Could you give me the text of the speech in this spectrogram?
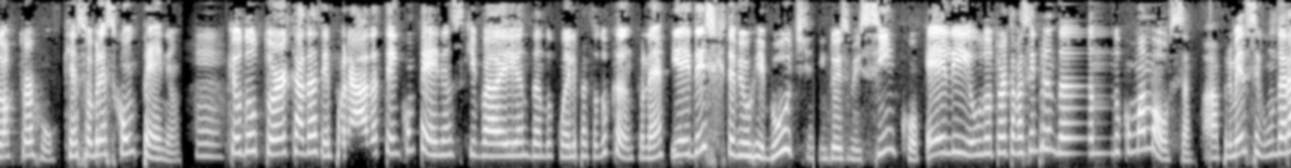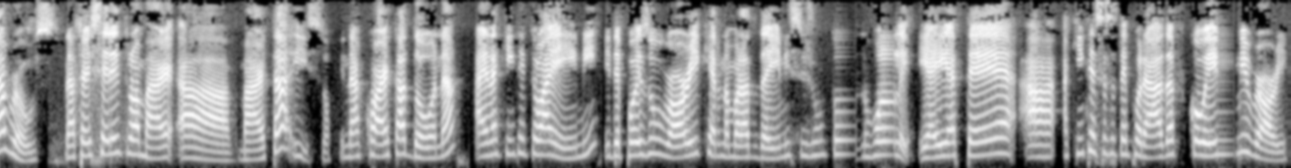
Doctor Who, que é sobre as companions. Hum. Porque o doutor, cada temporada, tem companions que vai andando com ele pra todo canto, né? E aí, desde que teve o reboot, em 2005, ele, o doutor tava sempre andando com uma moça. A primeira e segunda era a Rose. Na terceira entrou a, Mar a Marta, isso. E na quarta, a Donna. Aí na quinta entrou a Amy. E depois o Rory, que era o namorado da Amy, se juntou no rolê. E aí, até a, a quinta e a sexta temporada, ficou Amy e Rory.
